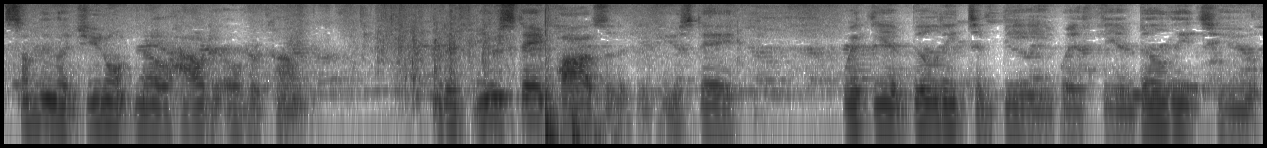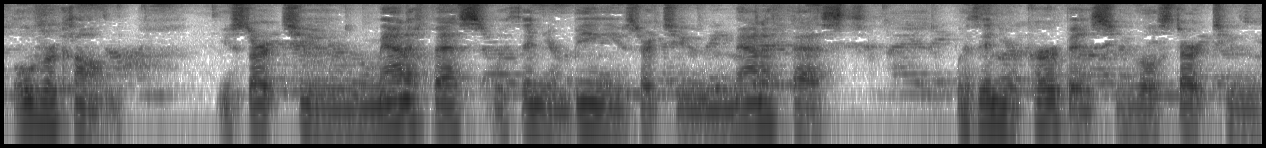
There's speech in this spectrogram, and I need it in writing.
something that you don't know how to overcome. But if you stay positive, if you stay with the ability to be, with the ability to overcome. You start to manifest within your being, you start to manifest within your purpose. You will start to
